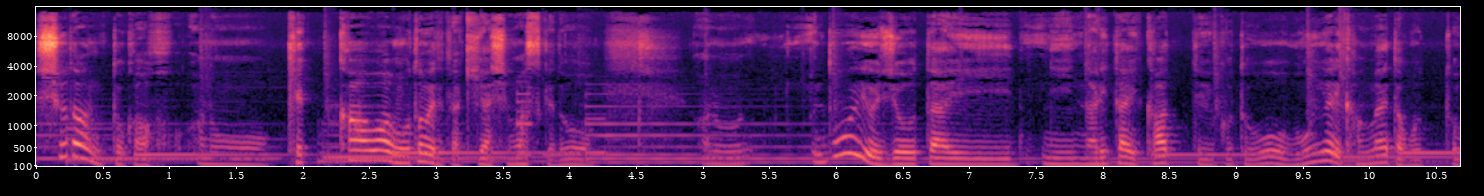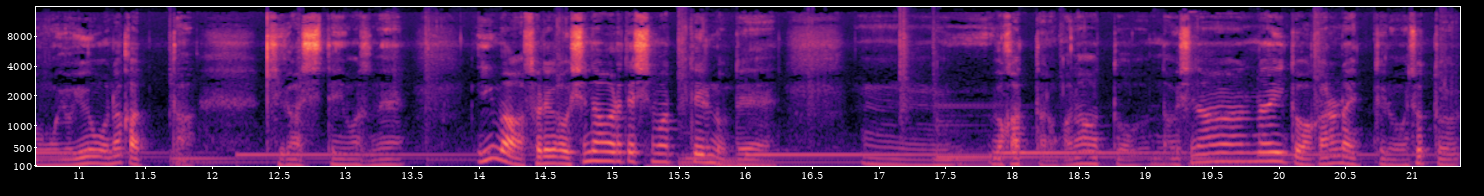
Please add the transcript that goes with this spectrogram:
手段とかあの結果は求めてた気がしますけどあのどういう状態になりたいかっていうことをぼんやり考えたことも余裕もなかった気がしていますね。今はそれが失われてしまっているのでうん分かったのかなと失わないと分からないっていうのはちょっと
